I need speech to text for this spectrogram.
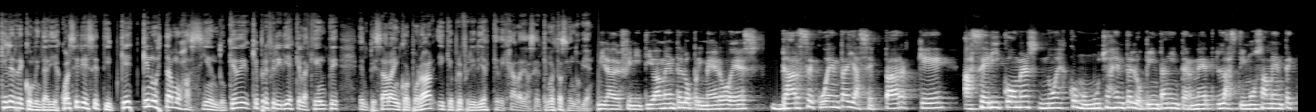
¿qué le recomendarías? ¿Cuál sería ese tip? ¿Qué, no estamos haciendo? ¿Qué, de, ¿Qué, preferirías que la gente empezara a incorporar y qué preferirías que dejara de hacer, que no está haciendo bien? Mira, definitivamente lo primero es darse cuenta y aceptar que hacer e-commerce no es como mucha gente lo pinta en internet, lastimosamente,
